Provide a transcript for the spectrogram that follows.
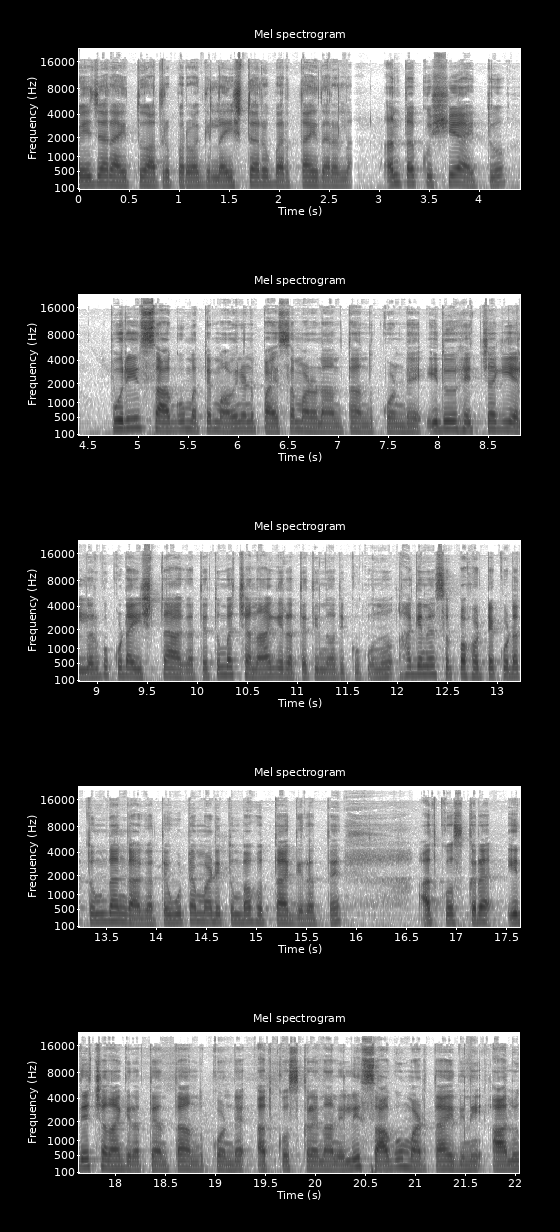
ಬೇಜಾರಾಯಿತು, ಆದರೂ ಪರವಾಗಿಲ್ಲ, ಇಷ್ಟರು ಬರ್ತಾ ಇದ್ದಾರಲ್ಲ ಅಂತ ಖುಷಿ ಆಯಿತು. ಪುರಿ, ಸಾಗು ಮತ್ತು ಮಾವಿನ ಹಣ್ಣು ಪಾಯಸ ಮಾಡೋಣ ಅಂತ ಅಂದ್ಕೊಂಡೆ. ಇದು ಹೆಚ್ಚಾಗಿ ಎಲ್ಲರಿಗೂ ಕೂಡ ಇಷ್ಟ ಆಗುತ್ತೆ, ತುಂಬ ಚೆನ್ನಾಗಿರುತ್ತೆ ತಿನ್ನೋದಕ್ಕೂ ಹಾಗೆಯೇ ಸ್ವಲ್ಪ ಹೊಟ್ಟೆ ಕೂಡ ತುಂಬ್ದಂಗೆ ಆಗುತ್ತೆ ಊಟ ಮಾಡಿ ತುಂಬ ಹೊತ್ತಾಗಿರುತ್ತೆ. ಅದಕ್ಕೋಸ್ಕರ ಇದೇ ಚೆನ್ನಾಗಿರುತ್ತೆ ಅಂತ ಅಂದ್ಕೊಂಡೆ. ಅದಕ್ಕೋಸ್ಕರ ನಾನಿಲ್ಲಿ ಸಾಗು ಮಾಡ್ತಾ ಇದ್ದೀನಿ. ಆಲೂ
